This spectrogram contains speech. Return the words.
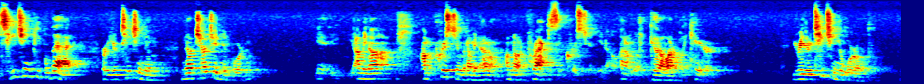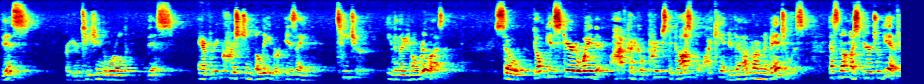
teaching people that or you're teaching them, no, church isn't important. I mean, I, am a Christian, but I mean, I don't, I'm not a practicing Christian, you know. I don't really go, I don't really care. You're either teaching the world this or you're teaching the world this. Every Christian believer is a teacher, even though you don't realize it. So don't get scared away that oh, I've got to go preach the gospel. I can't do that. I'm not an evangelist. That's not my spiritual gift.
